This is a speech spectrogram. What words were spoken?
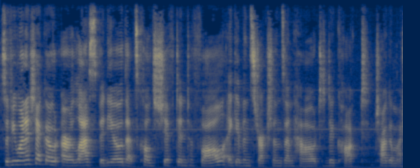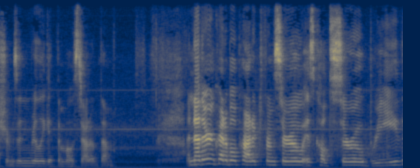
So if you want to check out our last video that's called Shift into Fall, I give instructions on how to decoct chaga mushrooms and really get the most out of them. Another incredible product from Suro is called Suro Breathe.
